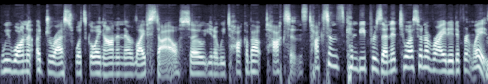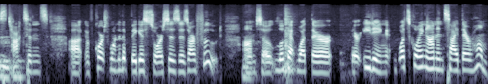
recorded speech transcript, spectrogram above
we want to address what's going on in their lifestyle. So, you know, we talk about toxins. Toxins can be presented to us in a variety of different ways. Mm-hmm. Toxins, uh, of course, one of the biggest sources is our food. Um, so, look at what they're they're eating, what's going on inside their home,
